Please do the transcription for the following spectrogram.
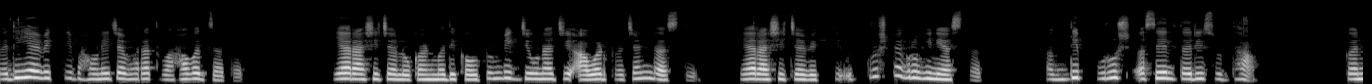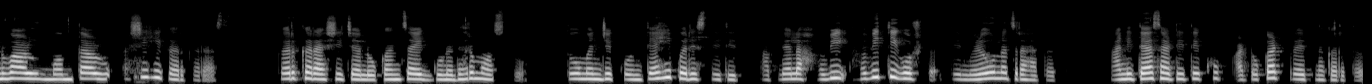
कधी या व्यक्ती भावनेच्या भरात वाहवत जातात. या राशीच्या लोकांमध्ये कौटुंबिक जीवनाची आवड प्रचंड असते. या राशीच्या व्यक्ती उत्कृष्ट गृहिणी असतात. अगदी पुरुष असेल तरी सुद्धा कनवाळू ममताळू अशी ही कर्करास. कर्क राशीच्या लोकांचा एक गुणधर्म असतो. तो म्हणजे कोणत्याही परिस्थितीत आपल्याला हवी हवी ती गोष्ट ते मिळवूनच राहतात आणि त्यासाठी ते खूप आटोकाट प्रयत्न करतात.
